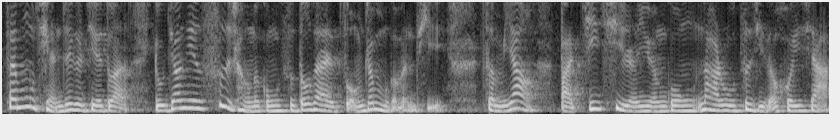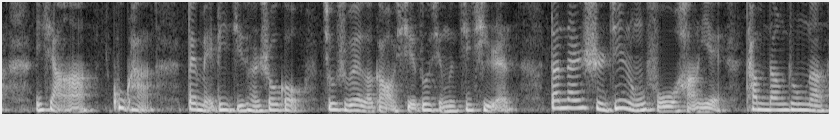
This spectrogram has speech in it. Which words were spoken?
在目前这个阶段，有将近四成的公司都在琢磨这么个问题：怎么样把机器人员工纳入自己的麾下？你想啊，库卡被美的集团收购，就是为了搞写作型的机器人。单单是金融服务行业，他们当中呢，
